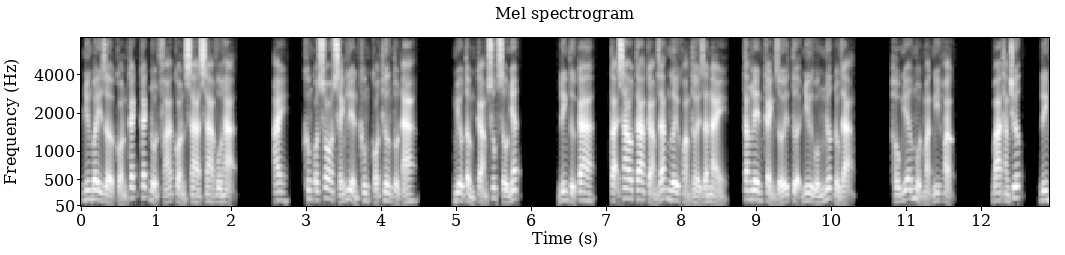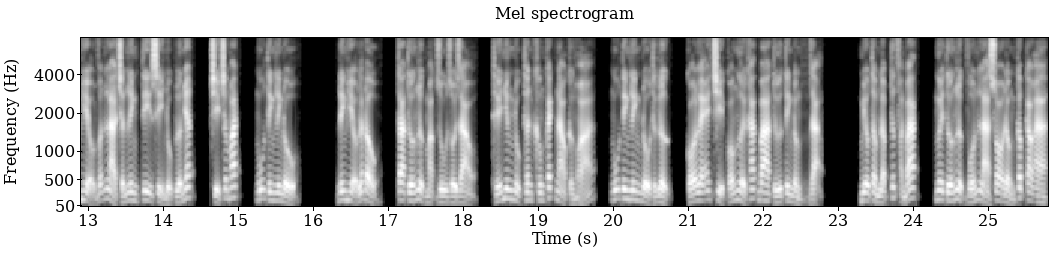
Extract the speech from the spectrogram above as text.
nhưng bây giờ còn cách cách đột phá còn xa xa vô hạn. Ai, không có so sánh liền không có thương tổn a. Miêu tầm cảm xúc xấu nhất. Đinh tử ca, tại sao ta cảm giác ngươi khoảng thời gian này, tăng lên cảnh giới tựa như uống nước đồng dạng? Hầu nghĩa một mặt nghi hoặc. Ba tháng trước, đinh hiệu vẫn là chấn linh ti sỉ nhục lớn nhất, chỉ trước mắt, ngũ tinh linh đồ. Đinh hiệu lắc đầu, ta tướng lực mặc dù dồi dào, thế nhưng nhục thân không cách nào cường hóa ngũ tinh linh đồ thực lực, có lẽ chỉ có người khác ba tứ tinh đồng dạng. Miêu tầm lập tức phản bác, ngươi tướng lực vốn là so đồng cấp cao a,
